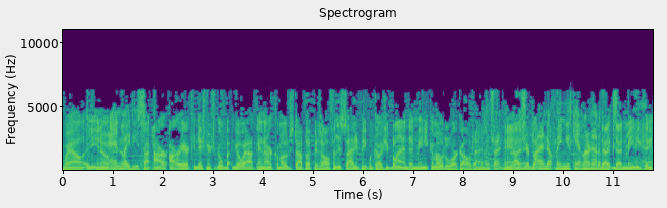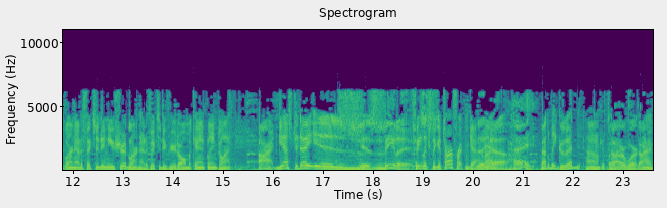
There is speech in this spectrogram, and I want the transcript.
Well, you know, and ladies. Our- Our our air conditioners go go out and our commodes stop up as often as sighted people. Because you're blind doesn't mean your commode will work all the time. That's right. And, Because you're blind don't mean you can't learn how to That fix it. doesn't mean you can't learn how to fix it, and you should learn how to fix it if you're at all mechanically inclined. All right, guest today is Is Felix. Felix, the guitar fretting guy. The- right? yeah. Hey, That'll be good. Uh, Guitar I, work. I,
